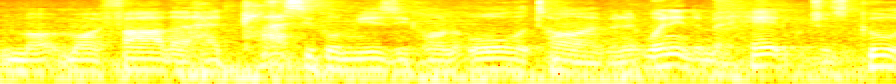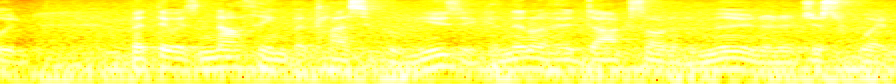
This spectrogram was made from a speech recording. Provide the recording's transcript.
my, my father had classical music on all the time, and it went into my head, which was good. But there was nothing but classical music, and then I heard Dark Side of the Moon, and it just went.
